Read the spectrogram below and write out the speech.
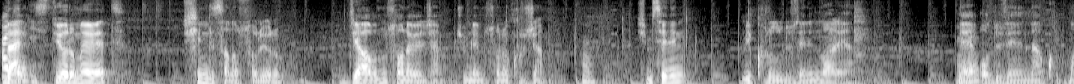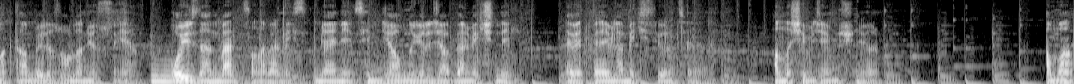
Hadi. Ben istiyorum evet. Şimdi sana soruyorum. Cevabımı sonra vereceğim. Cümlemi sonra kuracağım. Şimdi senin bir kurulu düzenin var ya. Evet. Ve o düzeninden kopmaktan böyle zorlanıyorsun ya. O yüzden ben sana vermek istedim. Yani senin cevabına göre cevap vermek için değil. Evet ben evlenmek istiyorum seninle. Anlaşabileceğimi düşünüyorum. Ama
